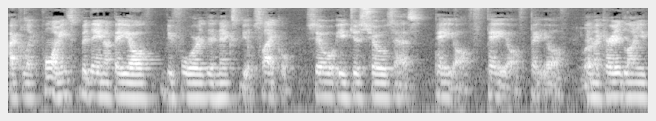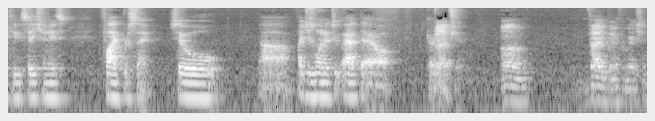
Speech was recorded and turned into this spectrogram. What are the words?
I collect points, but then I pay off before the next bill cycle. So it just shows as payoff, payoff, pay off, pay off, and my credit line utilization is five percent. So uh, I just wanted to add that off. Gotcha. Um, valuable information.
